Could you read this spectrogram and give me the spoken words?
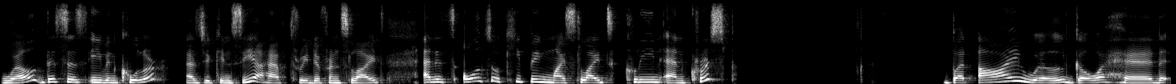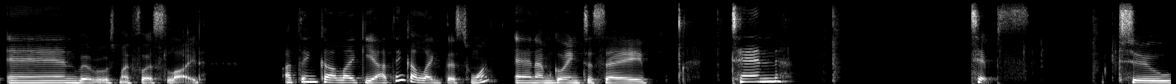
Well, this is even cooler. As you can see, I have three different slides, and it's also keeping my slides clean and crisp. But I will go ahead and where was my first slide? I think I like, yeah, I think I like this one. And I'm going to say 10 tips to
